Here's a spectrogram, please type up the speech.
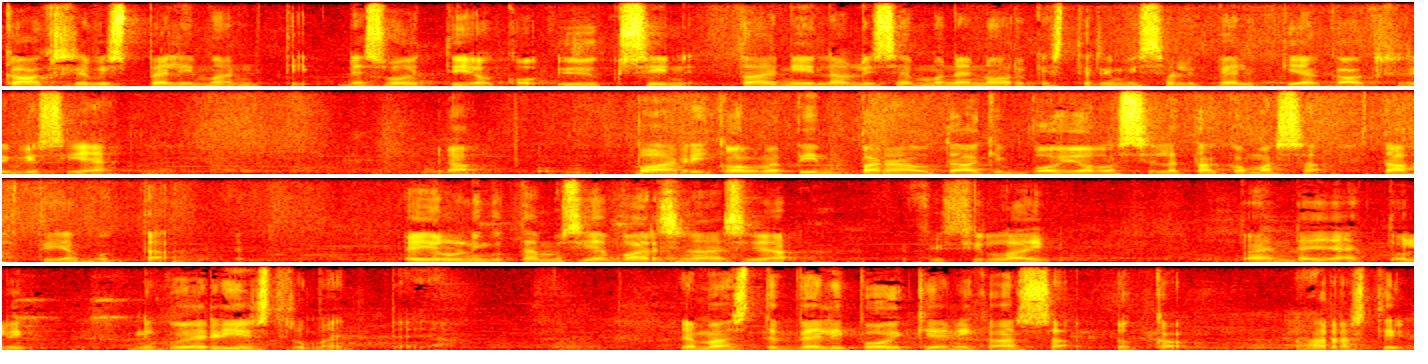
kaksirivispelimantti, ne soitti joko yksin tai niillä oli semmoinen orkesteri, missä oli pelkkiä kaksirivisiä ja pari kolme pimpparautaakin voi olla sillä takomassa tahtia, mutta ei ollut niinku tämmöisiä varsinaisia siis sillä bändejä, että oli niinku eri instrumentteja. Ja mä sitten velipoikieni kanssa, jotka harrasti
